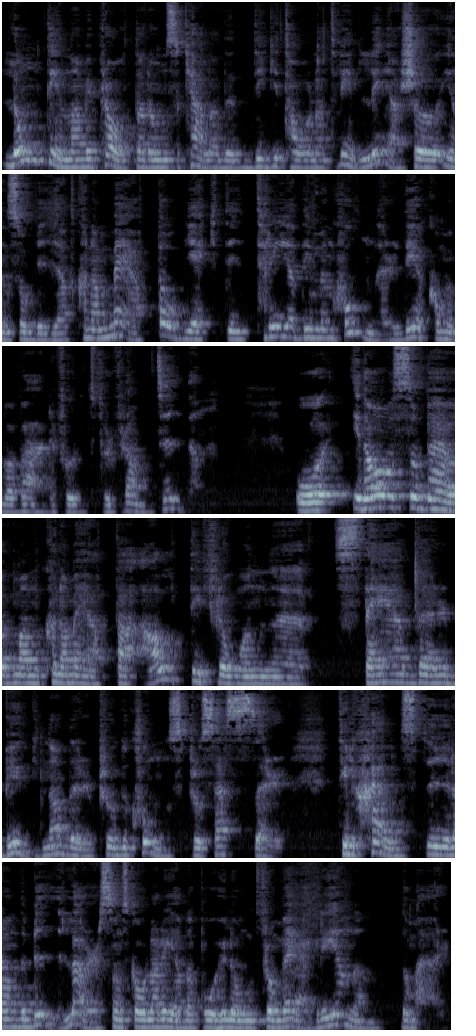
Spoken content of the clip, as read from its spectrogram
långt innan vi pratade om så kallade digitala tvillingar så insåg vi att kunna mäta objekt i tre dimensioner, det kommer vara värdefullt för framtiden. Och idag så behöver man kunna mäta allt ifrån eh, städer, byggnader, produktionsprocesser till självstyrande bilar som ska hålla reda på hur långt från vägrenen de är.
